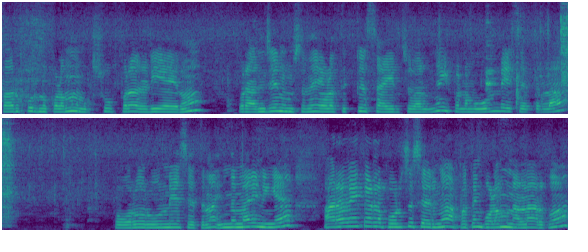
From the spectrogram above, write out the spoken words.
பருப்பு உருண்டை குழம்பு நமக்கு சூப்பராக ரெடி ஆயிரும். ஒரு அஞ்சே நிமிஷம் தான் எவ்வளோ திக்னஸ் ஆயிடுச்சு பாருங்க. இப்போ நம்ம உருண்டையை சேர்த்துடலாம். இப்போ ஒரு ஒரு உருண்டையை சேர்த்துலாம் இந்த மாதிரி நீங்கள் அரவேக்காடில் பொடிச்சு சேருங்க. அப்போ தான் குழம்பு நல்லாயிருக்கும்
